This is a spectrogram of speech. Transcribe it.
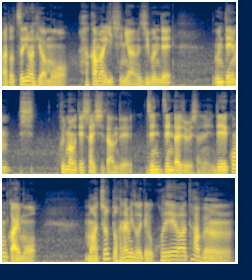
あと次の日はもう、墓参りしにあの自分で運転し、車運転したりしてたんで、全然大丈夫でしたね。で、今回も、まあちょっと鼻水だけど、これは多分、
